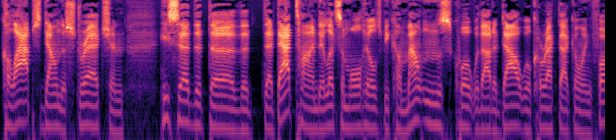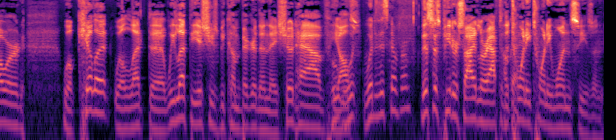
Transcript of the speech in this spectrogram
collapsed down the stretch, and he said that uh, the at that time they let some molehills become mountains. "Quote: Without a doubt, we'll correct that going forward." We'll kill it. We'll let the we let the issues become bigger than they should have. He Who- also wh- where did this come from? this is Peter Seidler after the Okay. 2021 season.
